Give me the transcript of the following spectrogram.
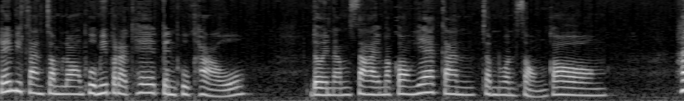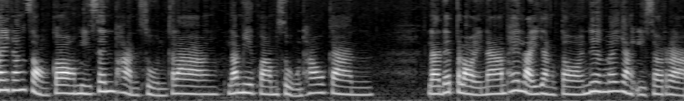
ได้มีการจำลองภูมิประเทศเป็นภูเขา โดยนำทรายมากองแยกกันจำนวนสองกอง ให้ทั้งสองกองมีเส้นผ่านศูนย์กลาง และมีความสูงเท่ากัน และได้ปล่อยน้ำให้ไหลอย่างต่อเนื่องและอย่างอิสระ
